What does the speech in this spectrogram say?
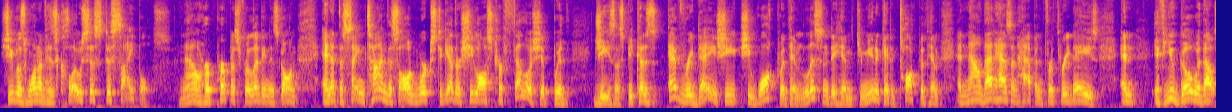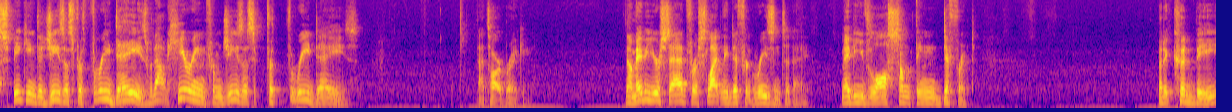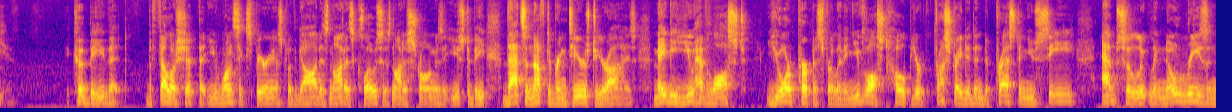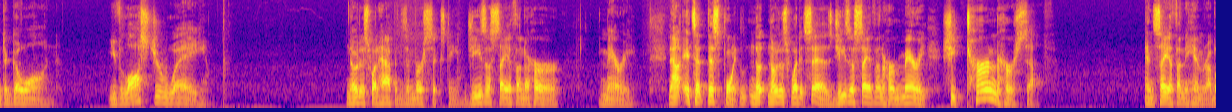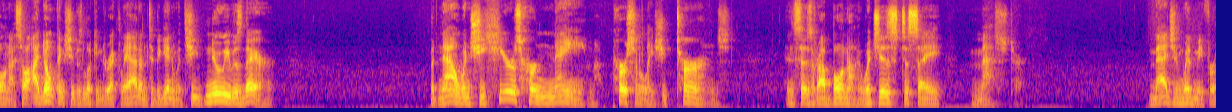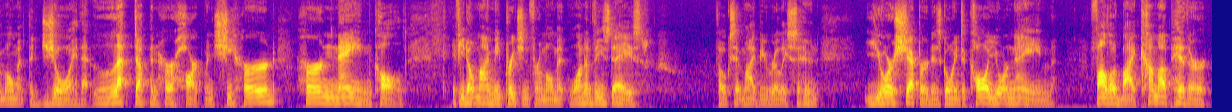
She was one of his closest disciples. Now her purpose for living is gone. And at the same time, this all works together. She lost her fellowship with Jesus because every day she, she walked with him, listened to him, communicated, talked with him, and now that hasn't happened for three days. And if you go without speaking to Jesus for three days, without hearing from Jesus for three days, that's heartbreaking. Now, maybe you're sad for a slightly different reason today. Maybe you've lost something different. But it could be, it could be that the fellowship that you once experienced with God is not as close, is not as strong as it used to be. That's enough to bring tears to your eyes. Maybe you have lost your purpose for living. You've lost hope. You're frustrated and depressed, and you see absolutely no reason to go on. You've lost your way. Notice what happens in verse 16. Jesus saith unto her, Mary. Now, it's at this point, no, notice what it says Jesus saith unto her, Mary, she turned herself and saith unto him, Rabboni. So I don't think she was looking directly at him to begin with. She knew he was there. But now, when she hears her name personally, she turns and says, Rabboni, which is to say, Master. Imagine with me for a moment the joy that leapt up in her heart when she heard her name called. If you don't mind me preaching for a moment, one of these days, folks, it might be really soon, your shepherd is going to call your name, followed by come up hither,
